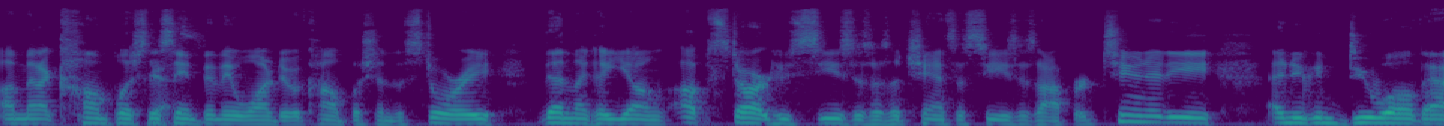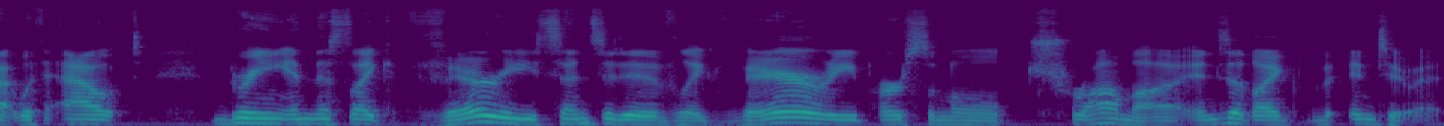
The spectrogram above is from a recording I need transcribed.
um, and accomplish the yes. same thing they wanted to accomplish in the story. Then, like a young upstart who sees this as a chance to seize his opportunity, and you can do all that without bringing in this like very sensitive, like very personal trauma into like into it.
